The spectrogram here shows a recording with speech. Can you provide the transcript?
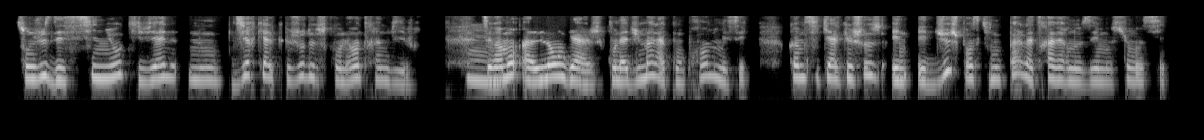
sont juste des signaux qui viennent nous dire quelque chose de ce qu'on est en train de vivre. C'est Mm, vraiment un langage qu'on a du mal à comprendre, mais c'est comme si quelque chose... Et, et Dieu, je pense qu'il nous parle à travers nos émotions aussi.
